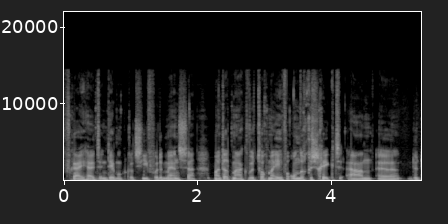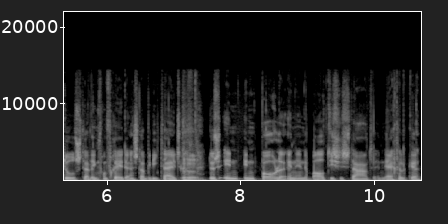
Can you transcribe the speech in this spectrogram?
vrijheid en democratie voor de mensen... maar dat maken we toch maar even ondergeschikt aan eh, de doelstelling van vrede en stabiliteit. Dus in, in Polen en in de Baltische Staten en dergelijke...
